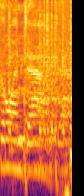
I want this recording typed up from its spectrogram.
going down.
